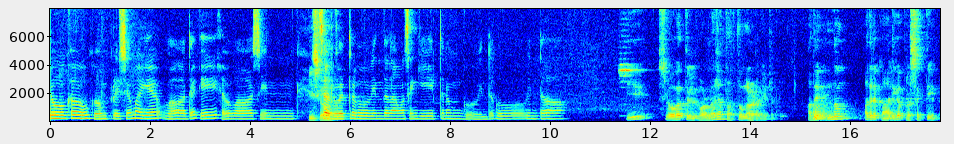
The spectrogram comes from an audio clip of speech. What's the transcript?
രോഗൗകം പ്രശമയ വാദഗേഹവാസിൻ. സർവത്ര ഗോവിന്ദനാമ സങ്കീർത്തനം ഗോവിന്ദ ഗോവിന്ദ. ഈ ശ്ലോകത്തിൽ വളരെ തത്വങ്ങൾ അടങ്ങിയിട്ടുണ്ട്. അത് ഇന്നും അതിന് കാലിക പ്രസക്തിയുണ്ട്.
